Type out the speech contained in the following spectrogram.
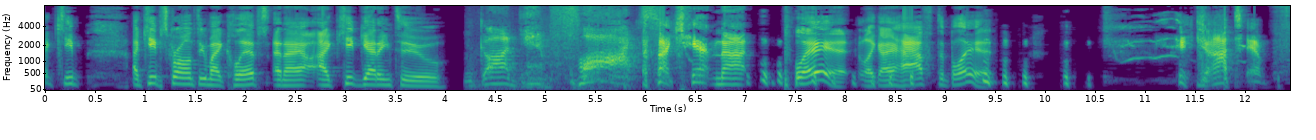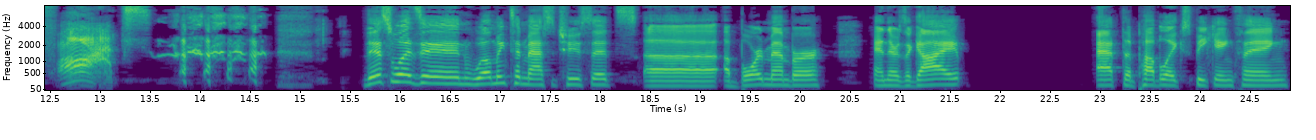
I keep I keep scrolling through my clips, and I I keep getting to Goddamn farts! I can't not play it. Like I have to play it. Goddamn farts. this was in Wilmington, Massachusetts. Uh, a board member, and there's a guy at the public speaking thing.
